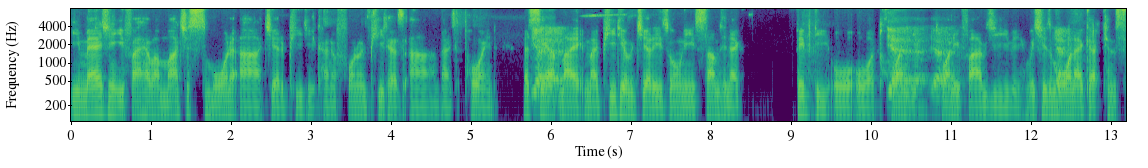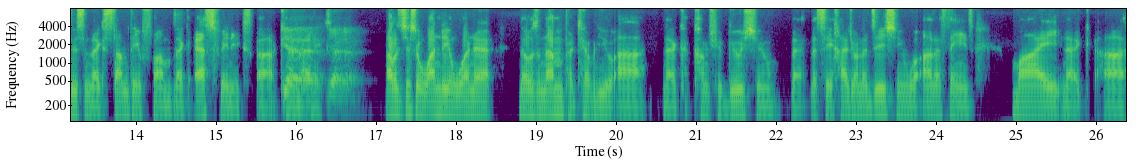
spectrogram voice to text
imagine if I have a much smaller uh, jet PT, kind of following Peter's uh, like point. Let's Yeah, say yeah, uh, yeah. my my PT of jet is only something like 50 or or Yeah, 20, yeah, yeah, yeah. 25 GeV, which is Yeah. more like a consistent, like something from like sPHENIX uh, Yeah, yeah, kinematics. yeah, yeah. I was just wondering whether those non-perturbative uh, like contribution, like let's say hadronization or other things, might like uh,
